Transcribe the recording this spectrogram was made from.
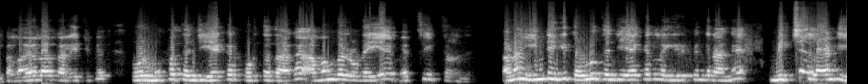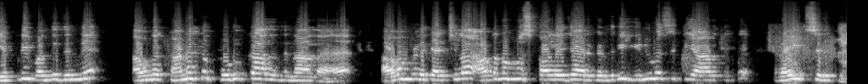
இப்ப லயோலா காலேஜுக்கு ஒரு முப்பத்தஞ்சு ஏக்கர் கொடுத்ததாக அவங்களுடைய வெப்சைட் சொல்லுது. ஆனா இன்னைக்கு தொண்ணூத்தஞ்சு ஏக்கர்ல இருக்குங்கிறாங்க. மிச்ச லேண்ட் எப்படி வந்ததுன்னு அவங்க கணக்கு கொடுக்காததுனால அவங்களுக்கு ஆக்சுவலா ஆட்டோனமஸ் காலேஜா இருக்கிறதுக்கு யூனிவர்சிட்டி ஆகிறதுக்கு ரைட்ஸ் இருக்கு.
